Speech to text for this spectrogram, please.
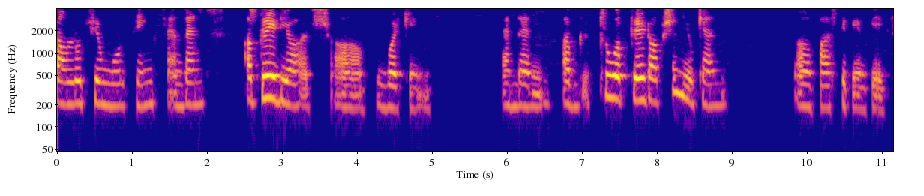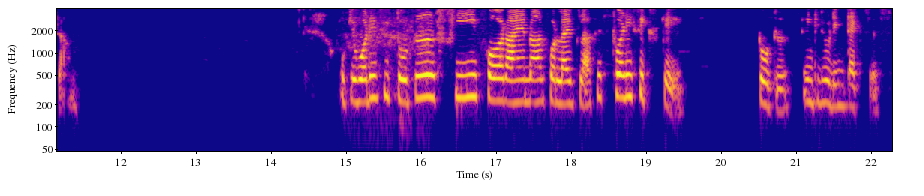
download few more things, and then upgrade your uh, working and then up, through upgrade option you can uh, pass the PMP exam. Okay, what is the total fee for INR for live classes? 26k total, including taxes.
